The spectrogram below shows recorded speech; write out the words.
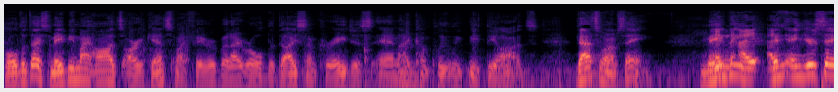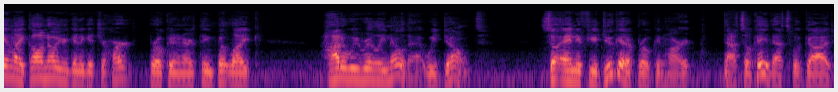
roll the dice. Maybe my odds are against my favor, but I rolled the dice. I'm courageous, and I hmm. completely beat the odds. That's what I'm saying. Maybe, And and, I- I- and, you're saying like, oh no, you're going to get your heart broken and everything, but like, how do we really know that? We don't. So, and if you do get a broken heart, that's okay. That's what God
